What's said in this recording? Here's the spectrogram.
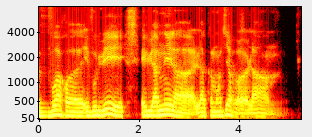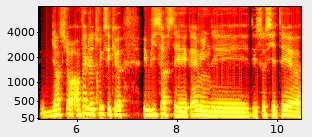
voir évoluer et, et, lui amener la, la, comment dire, la. Bien sûr. En fait, le truc, c'est que Ubisoft, c'est quand même une des, des sociétés euh,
